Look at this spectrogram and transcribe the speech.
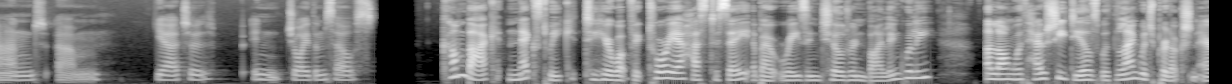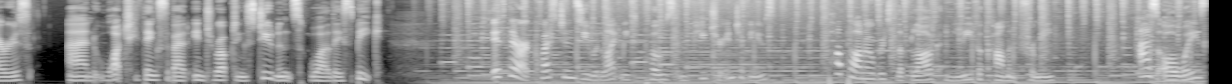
and um, yeah to enjoy themselves come back next week to hear what victoria has to say about raising children bilingually along with how she deals with language production errors and what she thinks about interrupting students while they speak. If there are questions you would like me to pose in future interviews, pop on over to the blog and leave a comment for me. As always,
